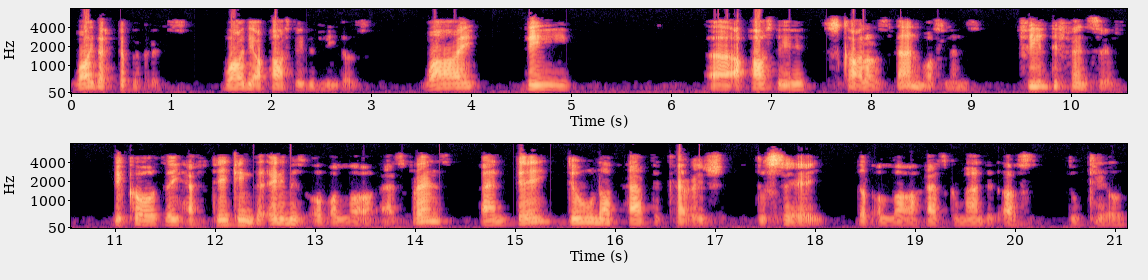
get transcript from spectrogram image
why the hypocrites, why the apostated leaders, why the uh, apostated scholars and Muslims feel defensive because they have taken the enemies of Allah as friends and they do not have the courage to say that Allah has commanded us to kill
